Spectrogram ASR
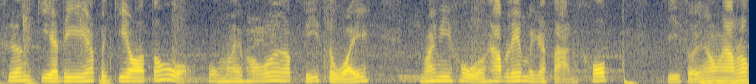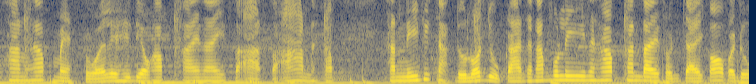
เครื่องเกียร์ดีครับเป็นเกียร์ออโต้พวงมาลัยพาวเวอร์ครับสีสวย ไม่มีผูนะครับเล่มเอกสารครบ สีสวยงามๆรอบคันครับ แม็กสวยเลยทีเดียวครับ ภายในสะอาดสะอ้านนะครับ คันนี้พิกัดดูรถอยู่กาญจนบุรีนะครับ ท่านใดสนใจก็ไปดู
